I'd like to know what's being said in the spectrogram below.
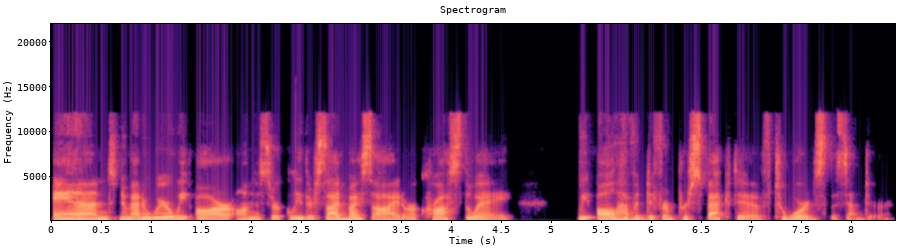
And no matter where we are on the circle, either side by side or across the way, we all have a different perspective towards the center.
